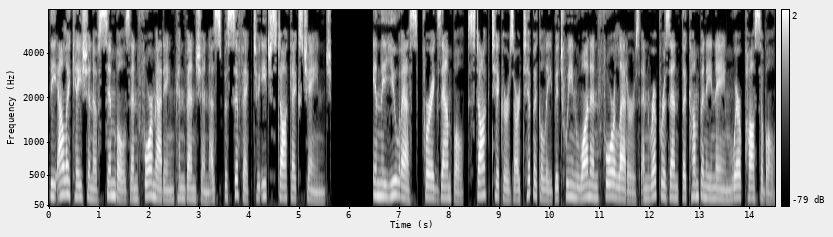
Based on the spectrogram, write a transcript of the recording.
The allocation of symbols and formatting convention is specific to each stock exchange. In the U.S., for example, stock tickers are typically between one and four letters and represent the company name where possible.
